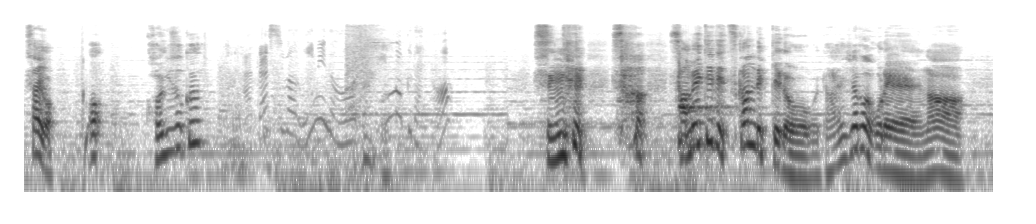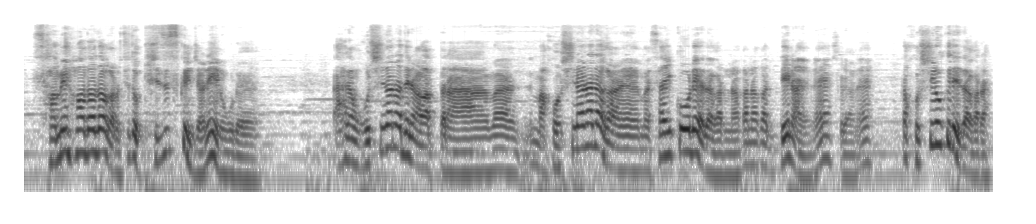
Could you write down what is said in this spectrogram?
最後。あ、海賊？すんげえ、さ、サメ手で掴んでっけど、大丈夫か、これ。なあ。サメ肌だからちょっと傷つくんじゃねえのこれ。あ、でも星7出なかったなまあ、まあ星7だからね、まあ最高レアだからなかなか出ないよね、それはね。星6出たから。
